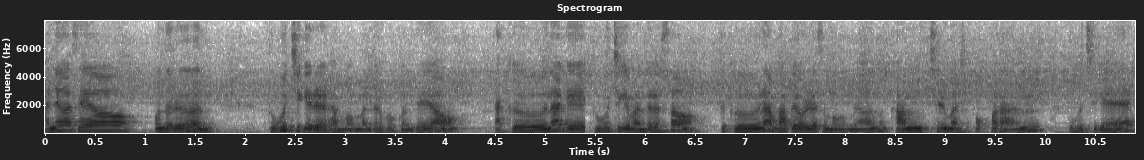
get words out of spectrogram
안녕하세요. 오늘은 두부찌개를 한번 만들어 볼 건데요. 따끈하게 두부찌개 만들어서 뜨끈한 밥에 올려서 먹으면 감칠맛이 폭발한 두부찌개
